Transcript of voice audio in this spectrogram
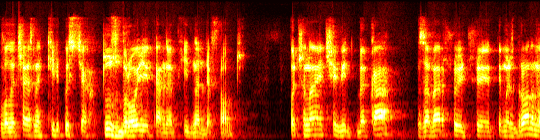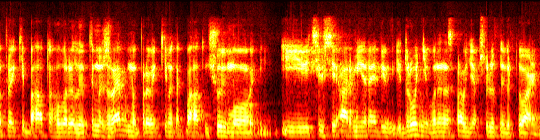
в величезних кількостях ту зброю, яка необхідна для фронту, починаючи від БК. Завершуючи тими ж дронами, про які багато говорили, тими ж ребами, про які ми так багато чуємо, і ці всі армії ребів і дронів вони насправді абсолютно віртуальні.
